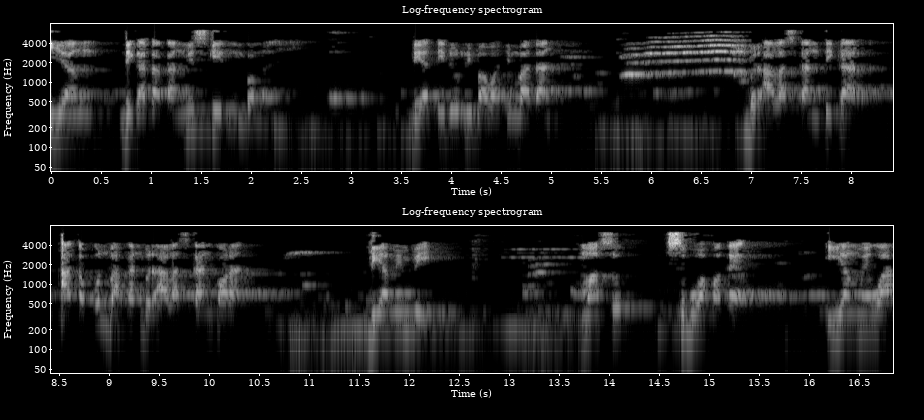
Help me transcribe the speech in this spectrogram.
yang dikatakan miskin umpamanya. Dia tidur di bawah jembatan beralaskan tikar ataupun bahkan beralaskan koran. Dia mimpi masuk sebuah hotel yang mewah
